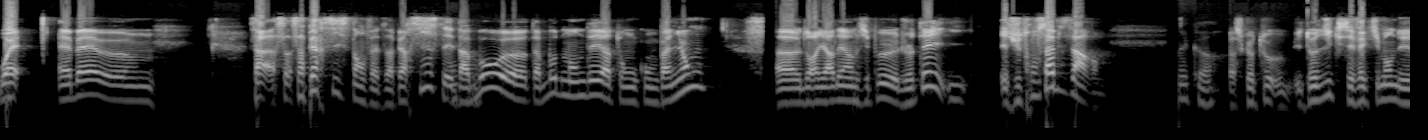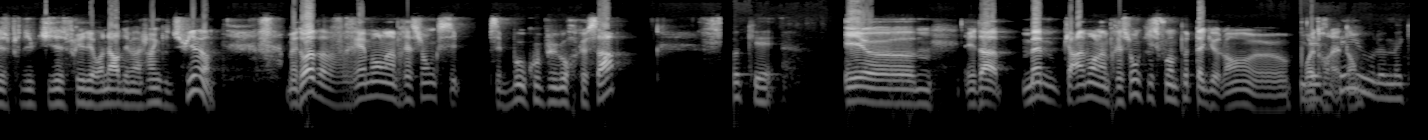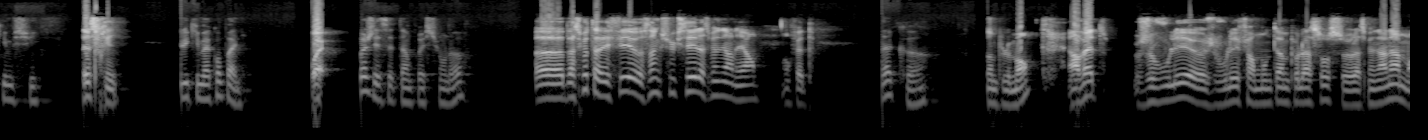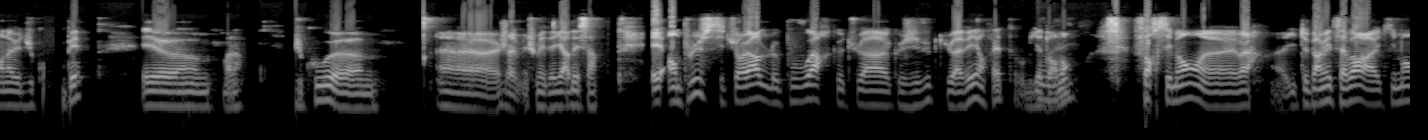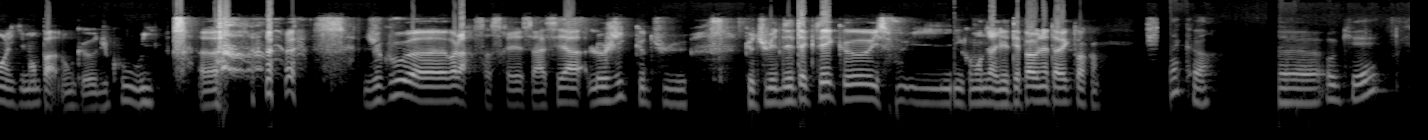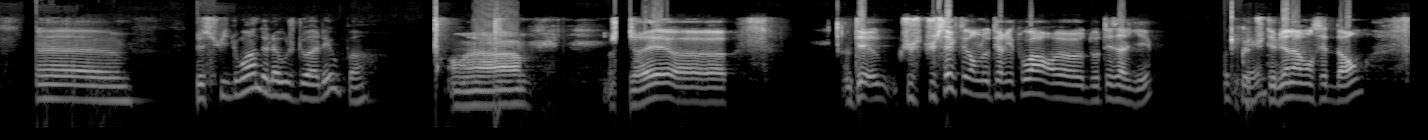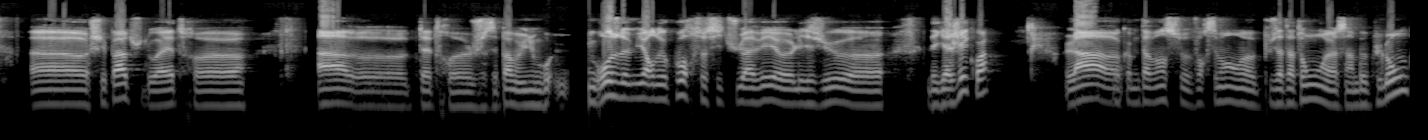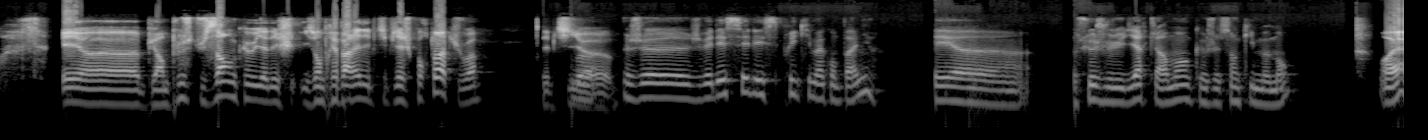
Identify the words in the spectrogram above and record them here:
Ouais, eh ben, euh, ça, ça, ça persiste en fait, ça persiste et t'as beau, euh, t'as beau demander à ton compagnon euh, de regarder un petit peu et de jeter, il- et tu trouves ça bizarre. D'accord. Parce que tout- il te dit que c'est effectivement des, esprits, des petits esprits, des renards, des machins qui te suivent, mais toi t'as vraiment l'impression que c'est, c'est beaucoup plus lourd que ça, Ok. et euh, et t'as même carrément l'impression qu'il se fout un peu de ta gueule, hein, euh, pour être honnête. esprit Hein. ou le mec qui me suit? Esprit. Celui qui m'accompagne? Ouais. Moi j'ai cette impression-là. Euh, parce que t'avais fait 5 succès la semaine dernière, en fait. D'accord. simplement. En fait, je voulais, euh, je voulais faire monter un peu la sauce euh, la semaine dernière, mais on avait dû couper. Et euh, voilà. Du coup, je m'étais gardé ça. Et en plus, si tu regardes le pouvoir que tu as, que j'ai vu que tu avais en fait, obligatoirement, Ouais. forcément, voilà, il te permet de savoir qui ment et qui ment pas. Donc, du coup, oui. Du coup, euh, voilà, ça serait, c'est assez logique que tu, que tu aies détecté que il, se fou- il- comment dire, il était pas honnête avec toi, quoi. D'accord. Euh, ok. Euh, je suis loin de là où je dois aller ou pas? Euh, je dirais. euh, tu, tu sais que tu es dans le territoire de tes alliés, que tu t'es bien avancé dedans. Je sais pas, tu dois être à peut-être, je sais pas, une, gro- une grosse demi-heure de course si tu avais les yeux dégagés, quoi. Là, euh, comme t'avances forcément euh, plus à tâtons, euh, c'est un peu plus long. Et euh, puis en plus, tu sens qu'ils y a des, ch- ils ont préparé des petits pièges pour toi, tu vois. Des petits. Bon. euh, Je, je vais laisser l'esprit qui m'accompagne. Et euh, parce que je vais lui dire clairement que je sens qu'il me ment. Ouais.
